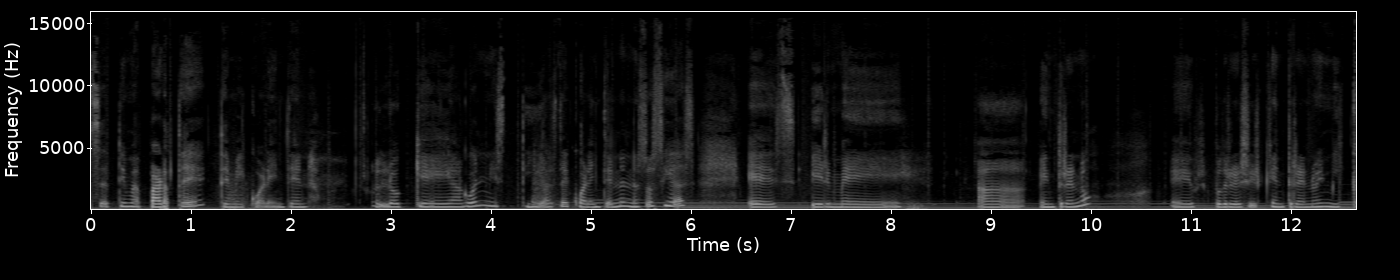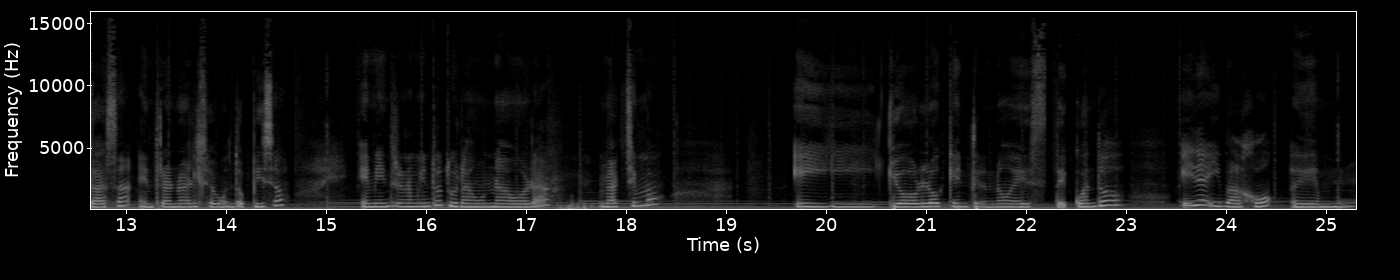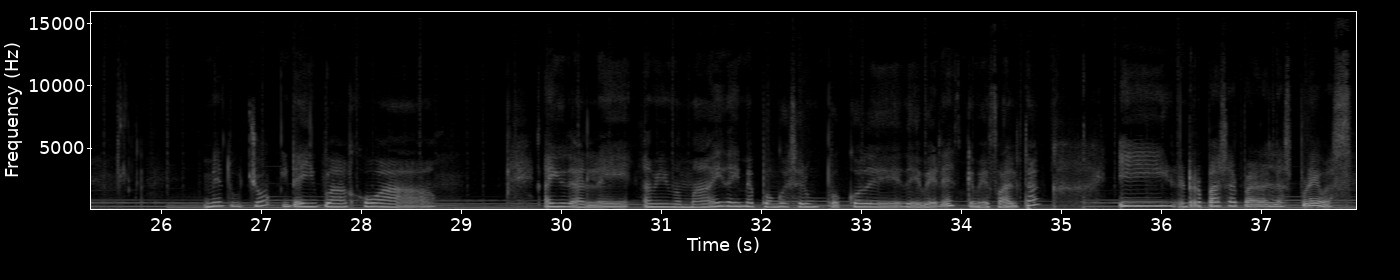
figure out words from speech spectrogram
Séptima parte de mi cuarentena. Lo que hago en mis días de cuarentena, en esos días, es irme a entreno. Eh, podría decir que entreno en mi casa, entreno en el segundo piso. En mi entrenamiento dura una hora máximo. Y yo lo que entreno es de cuando y de ahí bajo. Em, me ducho y de ahí bajo a ayudarle a mi mamá y de ahí me pongo a hacer un poco de deberes que me faltan y repasar para las pruebas.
